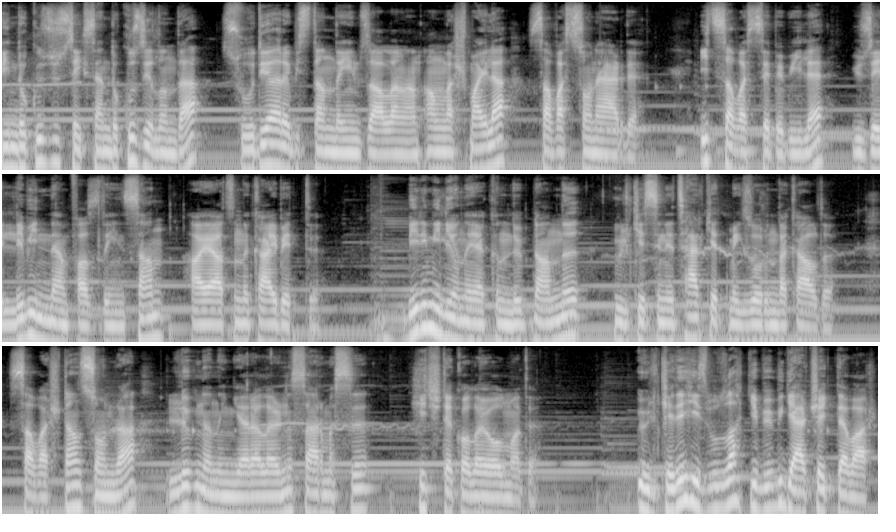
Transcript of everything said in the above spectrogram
1989 yılında Suudi Arabistan'da imzalanan anlaşmayla savaş sona erdi. İç savaş sebebiyle 150 binden fazla insan hayatını kaybetti. 1 milyona yakın Lübnanlı ülkesini terk etmek zorunda kaldı. Savaştan sonra Lübnan'ın yaralarını sarması hiç de kolay olmadı. Ülkede Hizbullah gibi bir gerçek de var.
